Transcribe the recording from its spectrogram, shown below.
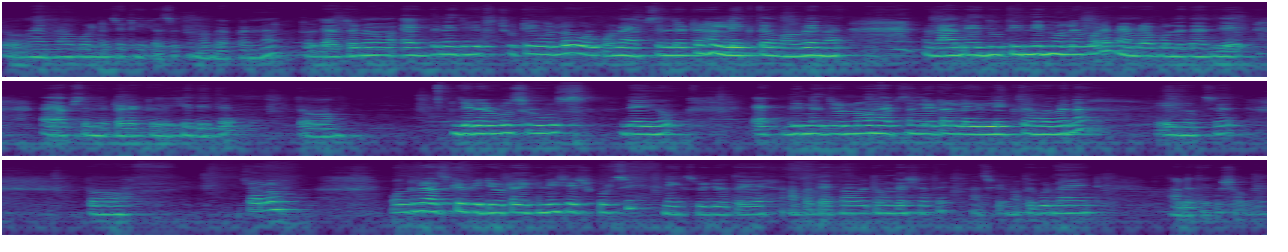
তো ম্যামরাও বলল যে, ঠিক আছে, কোনো ব্যাপার না। তো যার জন্য একদিনে যেহেতু ছুটি হলো, ওর কোনো অ্যাবসেন্ট লেটার লিখতে হবে না। নাহলে দু, তিন দিন হলে পরে ম্যামরা বলে দেন যে অ্যাবসেন্ট লেটার একটা লিখে দিতে। তো যেটা রুলস রুলস যাই হোক, একদিনের জন্য অ্যাবসেন্ট লেটার লিখতে হবে না, এই হচ্ছে। তো চলো, বন্ধুরা, আজকে ভিডিওটা এখানেই শেষ করছি। নেক্সট ভিডিওতে আবার দেখা হবে তোমাদের সাথে। আজকের মতো গুড নাইট ভালো থেকো সবাই।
